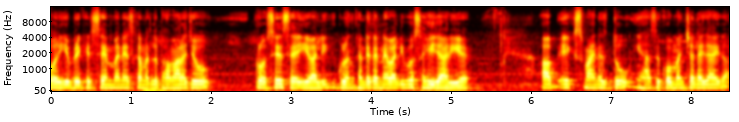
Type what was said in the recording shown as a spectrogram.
और ये ब्रैकेट सेम बने इसका मतलब हमारा जो प्रोसेस है, ये वाली गुणनखंड करने वाली, वो सही जा रही है। अब एक्स माइनस दो यहाँ से कॉमन चला जाएगा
